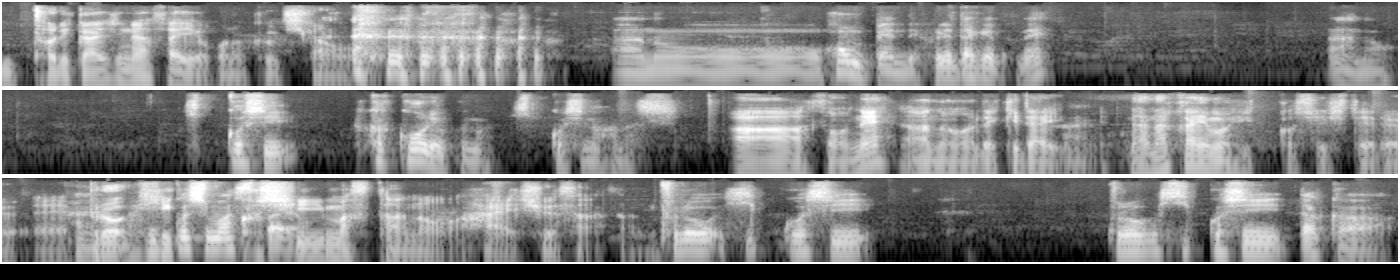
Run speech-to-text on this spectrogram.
取り返しなさいよ、この空気感を。あのー本編で触れたけどね。あの、引っ越し、不可抗力の引っ越しの話。ああ、そうね。あの、歴代はい7回も引っ越ししてる、えーはいプロ引っ越しマスターよ引っ越しマスターの、はい、シュウさんさん。プロ引っ越し、プロ引っ越しだか、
